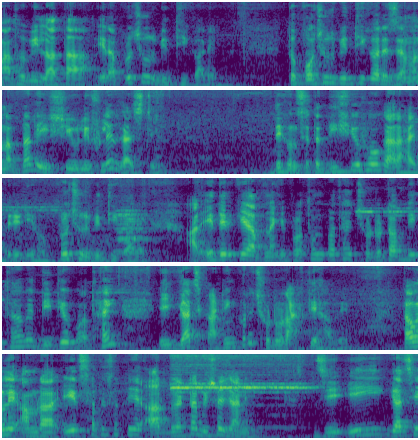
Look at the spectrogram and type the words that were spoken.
মাধবী লতা, এরা প্রচুর বৃদ্ধি করে। তো প্রচুর বৃদ্ধি করে যেমন আপনার এই শিউলি ফুলের গাছটি। দেখুন, সেটা দেশীয় হোক আর হাইব্রিডই হোক, প্রচুর বৃদ্ধি করে। আর এদেরকে আপনাকে প্রথম কথায় ছোট টপ দিতে হবে, দ্বিতীয় কথায় এই গাছ কাটিং করে ছোট রাখতে হবে। তাহলে আমরা এর সাথে সাথে আর দু একটা বিষয় জানি, যে এই গাছে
